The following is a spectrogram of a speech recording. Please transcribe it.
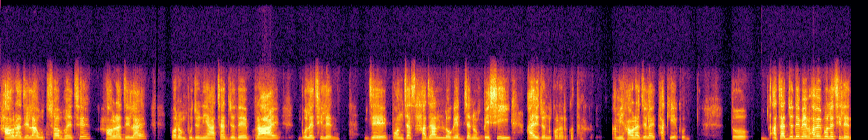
হাওড়া জেলা উৎসব হয়েছে। হাওড়া জেলায় পরম পূজনীয় আচার্যদেব প্রায় বলেছিলেন যে, পঞ্চাশ হাজার লোকের যেন বেশি আয়োজন করার কথা। আমি হাওড়া জেলায় থাকি এখন। তো আচার্যদেব এভাবে বলেছিলেন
